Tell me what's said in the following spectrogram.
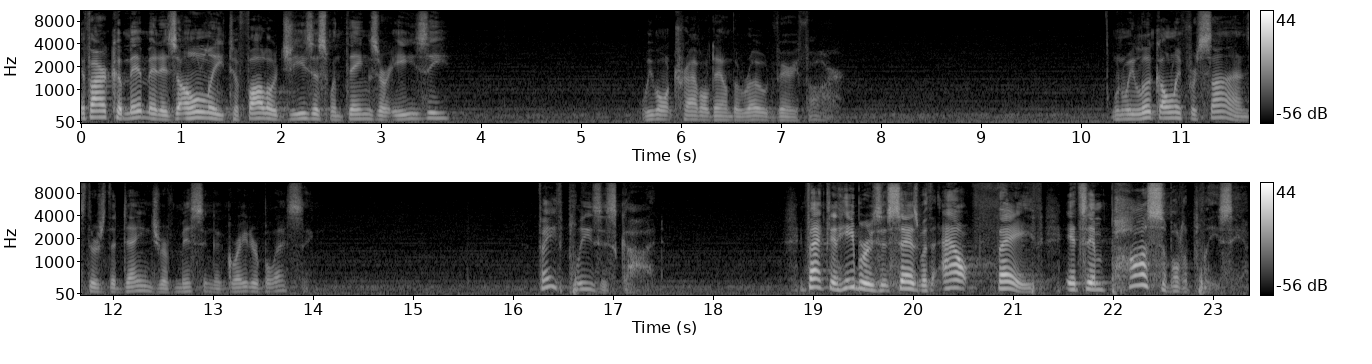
If our commitment is only to follow Jesus when things are easy, we won't travel down the road very far. When we look only for signs, there's the danger of missing a greater blessing. Faith pleases God. In fact, in Hebrews it says, without faith, it's impossible to please Him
